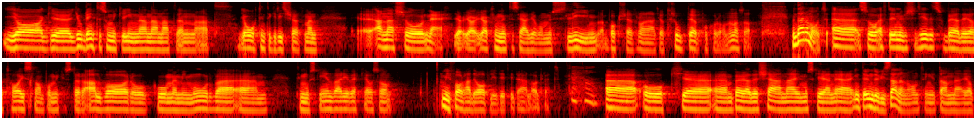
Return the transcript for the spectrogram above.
Jag gjorde inte så mycket innan annat än att jag åt inte griskött men annars så nej, jag, jag, jag kunde inte säga att jag var muslim bortsett från att jag trodde på Koranen och så. Men däremot, så efter universitetet så började jag ta islam på mycket större allvar och gå med min mor ehm, till moskén varje vecka och så. Min far hade avlidit vid det här lagret. Eh, och eh, började tjäna i moskén, eh, inte undervisa eller någonting utan eh, jag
